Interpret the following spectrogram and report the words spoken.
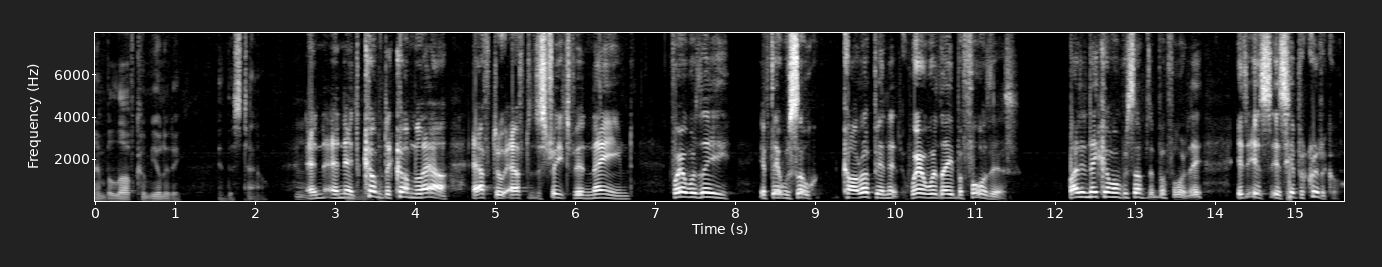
and beloved community in this town. Hmm. And and it come to come now after after the street's been named, where were they if they were so caught up in it? Where were they before this? Why didn't they come up with something before? They, it, it's it's hypocritical.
